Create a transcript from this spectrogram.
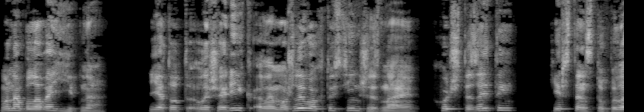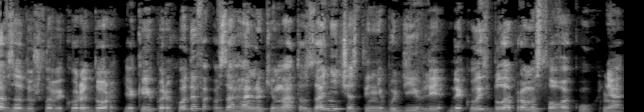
Вона була вагітна. Я тут лише рік, але можливо хтось інший знає. Хочете зайти? Кірстен ступила в задушливий коридор, який переходив в загальну кімнату в задній частині будівлі, де колись була промислова кухня.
